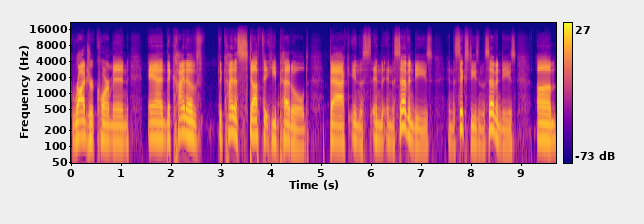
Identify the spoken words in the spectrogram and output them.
Roger Corman and the kind of the kind of stuff that he peddled back in the in in the 70s, in the 60s, in the 70s, um,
